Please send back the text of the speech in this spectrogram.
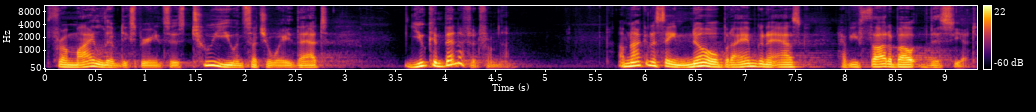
from my lived experiences to you in such a way that you can benefit from them? I'm not going to say no, but I am going to ask have you thought about this yet?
